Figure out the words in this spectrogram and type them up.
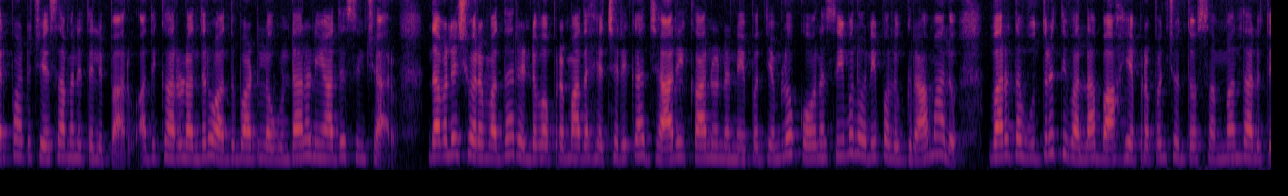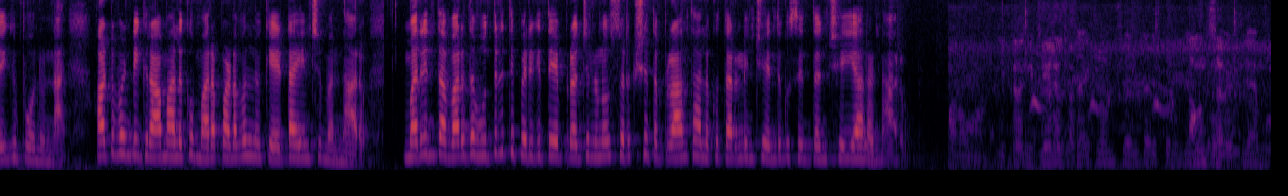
ఏర్పాటు చేశామని తెలిపారు. అధికారులందరూ అందుబాటులో ఉండాలని ఆదేశించారు. ధవళేశ్వరం వద్ద రెండవ ప్రమాద హెచ్చరిక జారీ కానున్న నేపథ్యంలో కోనసీమలోని పలు గ్రామాలు వరద ఉధృతి వల్ల బాహ్య ప్రపంచంతో సంబంధాలు తెగిపోనున్నాయి. అటువంటి గ్రామాలకు మర పడవలను కేటాయించమన్నారు. మరింత వరద ఉధృతి పెరిగితే ప్రజలను సురక్షిత ప్రాంతాలకు తరలించేందుకు సిద్ధం చేయాలన్నారు. ఇక్కడ ఇంక చేయలేం సార్. సైక్లోన్ షెల్టర్ ఇక్కడ ఉంది అవును సార్. పెట్టలేము.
